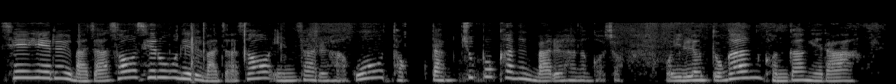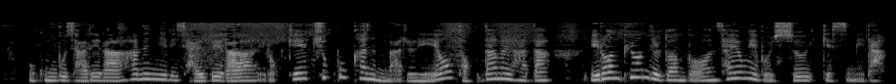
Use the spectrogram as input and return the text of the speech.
새해를 맞아서 새로운 해를 맞아서 인사를 하고 덕담, 축복하는 말을 하는 거죠. 뭐 1년 동안 건강해라, 뭐 공부 잘해라, 하는 일이 잘 되라 이렇게 축복하는 말을 해요. 덕담을 하다 이런 표현들도 한번 사용해 볼 수 있겠습니다.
